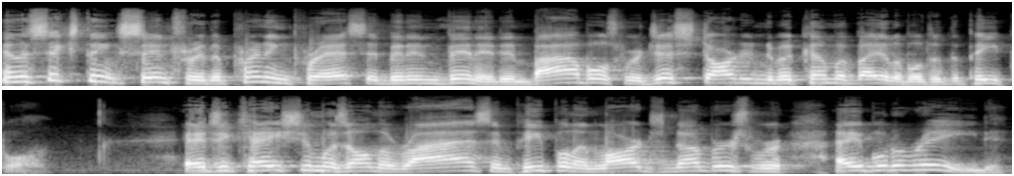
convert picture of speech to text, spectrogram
In the 16th century, the printing press had been invented and Bibles were just starting to become available to the people. Education was on the rise and people in large numbers were able to read.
